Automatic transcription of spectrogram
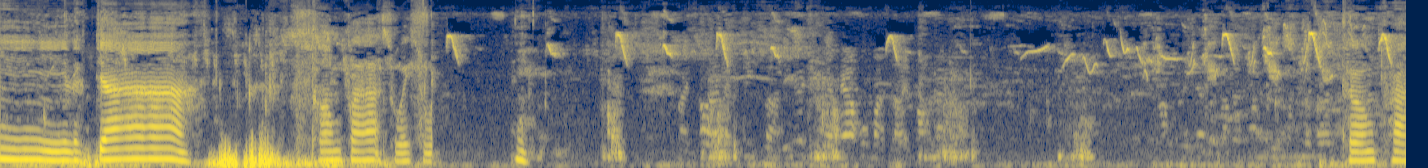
นี่แหละจ้า ท้องฟ้าสวยสวยนี่ท้องฟ้า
